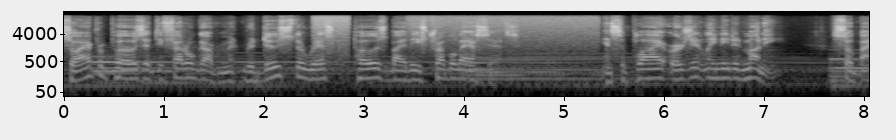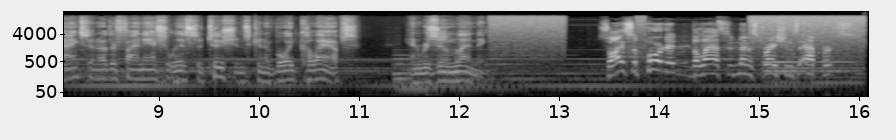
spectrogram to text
So I propose that the federal government reduce the risk posed by these troubled assets and supply urgently needed money so banks and other financial institutions can avoid collapse and resume lending. So I supported the last administration's efforts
